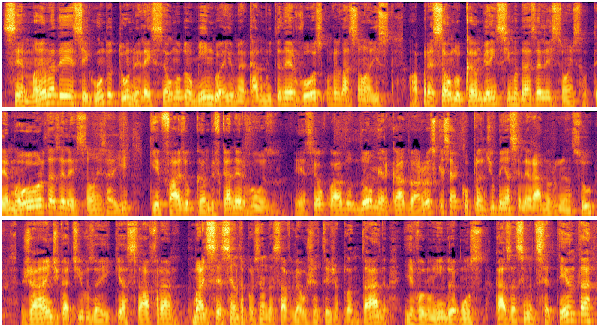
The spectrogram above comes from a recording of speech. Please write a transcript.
semana de segundo turno, eleição no domingo aí, o mercado muito nervoso com relação a isso. Uma pressão do câmbio em cima das eleições, o temor das eleições aí que faz o câmbio ficar nervoso. Esse é o quadro do mercado do arroz, que sai com o plantio bem acelerado no Rio Grande do Sul. Já há indicativos aí que a safra, mais de 60% da safra gaúcha esteja plantada e evoluindo em alguns casos acima de 70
